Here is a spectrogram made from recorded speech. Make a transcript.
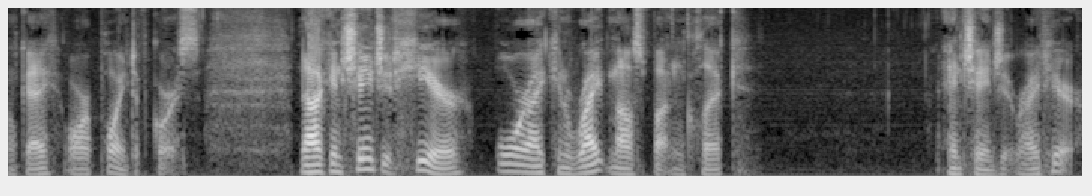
okay, or a point of course. Now I can change it here, or I can right mouse button click and change it right here.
